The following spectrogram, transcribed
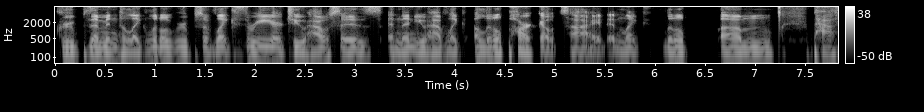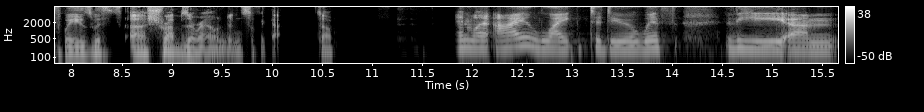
group them into like little groups of like three or two houses and then you have like a little park outside and like little um pathways with uh shrubs around and stuff like that. And what I like to do with the um,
